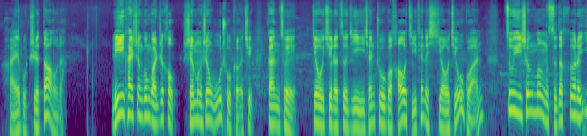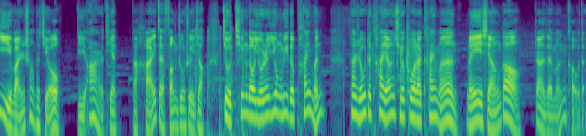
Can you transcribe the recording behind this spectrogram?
还不知道呢。离开圣公馆之后，沈梦生无处可去，干脆就去了自己以前住过好几天的小酒馆，醉生梦死的喝了一晚上的酒。第二天。他还在房中睡觉，就听到有人用力的拍门。他揉着太阳穴过来开门，没想到站在门口的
